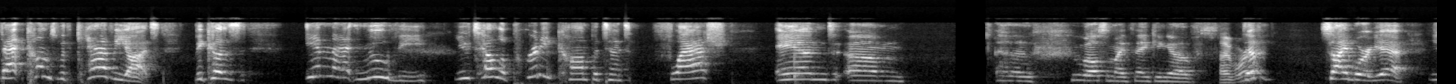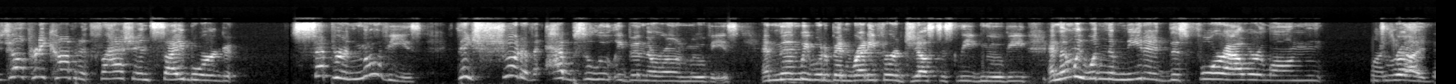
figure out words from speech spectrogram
that comes with caveats because in that movie you tell a pretty competent Flash and um, uh, who else am I thinking of? Cyborg. Def- Cyborg, yeah. You tell a pretty competent Flash and Cyborg separate movies. They should have absolutely been their own movies. And then we would have been ready for a Justice League movie. And then we wouldn't have needed this four hour long drudge.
